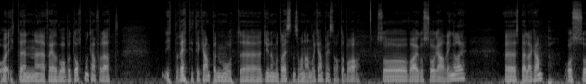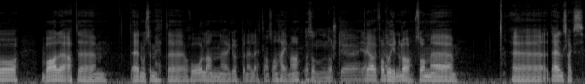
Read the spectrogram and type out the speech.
og etter en eh, For jeg hadde vært på Dortmund-kamp for det at etter, rett etter kampen mot uh, Dynamo Dresden, som var den andre kampen jeg starta bra, så var jeg og så Erling og de uh, spille kamp. Og så var det at uh, det er noe som heter Haaland-gruppen eller et eller annet sånt hjemme. Altså norske gjeng? Ja, fra Bryne, da. Som eh, eh, Det er en slags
